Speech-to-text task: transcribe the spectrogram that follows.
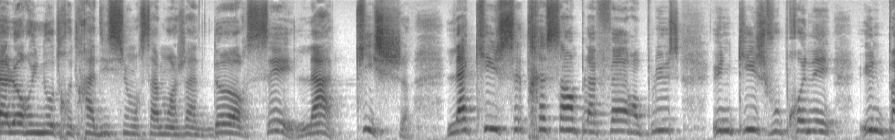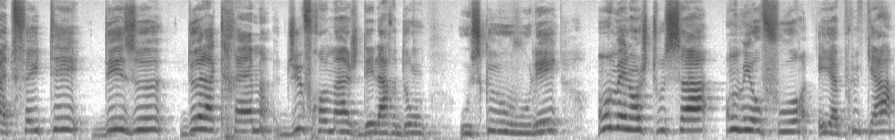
alors une autre tradition, ça moi j'adore, c'est la quiche. La quiche, c'est très simple à faire en plus. Une quiche, vous prenez une pâte feuilletée, des œufs, de la crème, du fromage, des lardons ou ce que vous voulez. On mélange tout ça, on met au four et il n'y a plus qu'à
